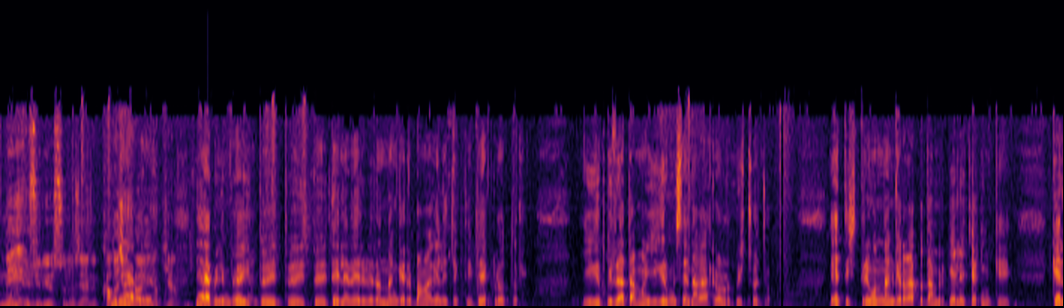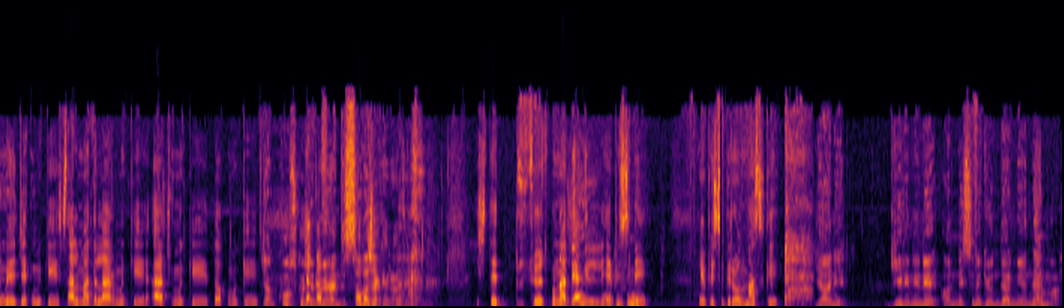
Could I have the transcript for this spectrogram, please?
Neye üzülüyorsunuz? Yani kalacak Ne hali bileyim. yok ya. Ne bileyim büyüt büyüt büyüt büyüt ele ver ver ondan geri bana gelecek diye bekle otur. Yir- Bir adamın 20 sene kahrolur bir çocuk. Yetiştirin ondan geri kapıdan bir gelecek mi ki? Gelmeyecek mi ki? Salmadılar mı ki? Aç mı ki? Tok mu ki? Can koskoca Yakaf- mühendis salacak herhalde yani. İşte söz buna değil hepsini. Hepsi bir olmaz ki. Yani gelinini annesine göndermeyenler mi var?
